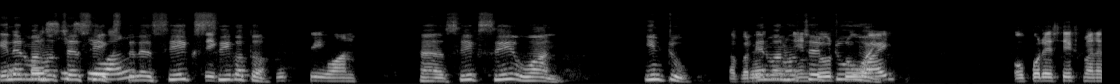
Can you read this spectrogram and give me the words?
এন এর মান হচ্ছে সিক্স তাহলে সিক্স। সি কত? ওয়ান হ্যাঁ সিক্স সি ওয়ান ইন্টু তারপরে এর মান হচ্ছে 2y উপরে 6 1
